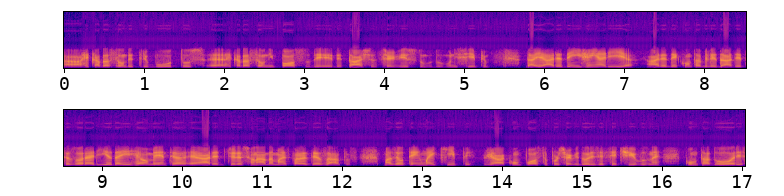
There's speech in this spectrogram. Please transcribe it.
a arrecadação de tributos, é, arrecadação de impostos, de, de taxas de serviço do, do, município. Daí a área de engenharia, a área de contabilidade e tesouraria, daí realmente é, a área direcionada mais para as exatas. Mas eu tenho uma equipe já composta por servidores efetivos, né, contadores,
